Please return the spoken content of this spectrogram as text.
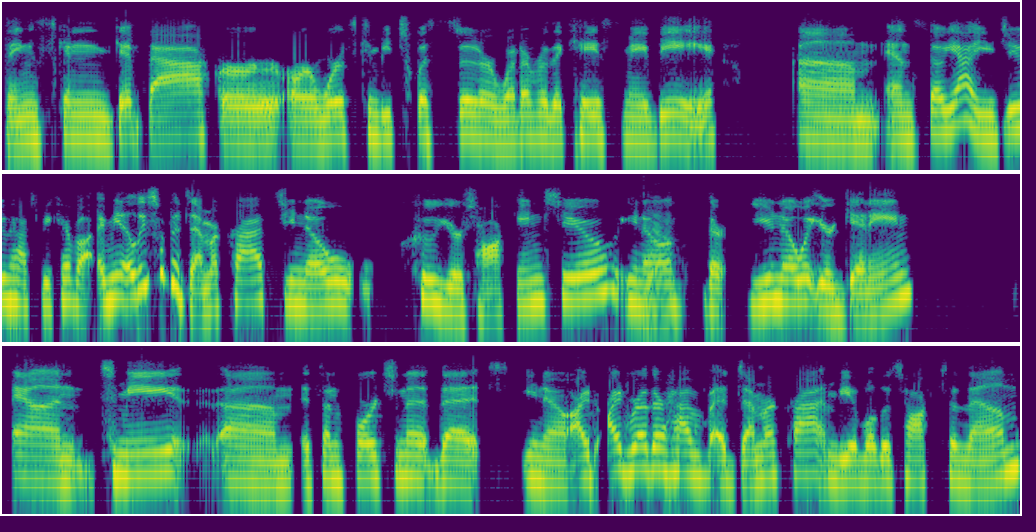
things can get back or or words can be twisted or whatever the case may be. Um, and so yeah, you do have to be careful. I mean, at least with the Democrats, you know who you're talking to. You know, Yeah. they're you know what you're getting. And to me, um, it's unfortunate that you know I'd I'd rather have a Democrat and be able to talk to them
